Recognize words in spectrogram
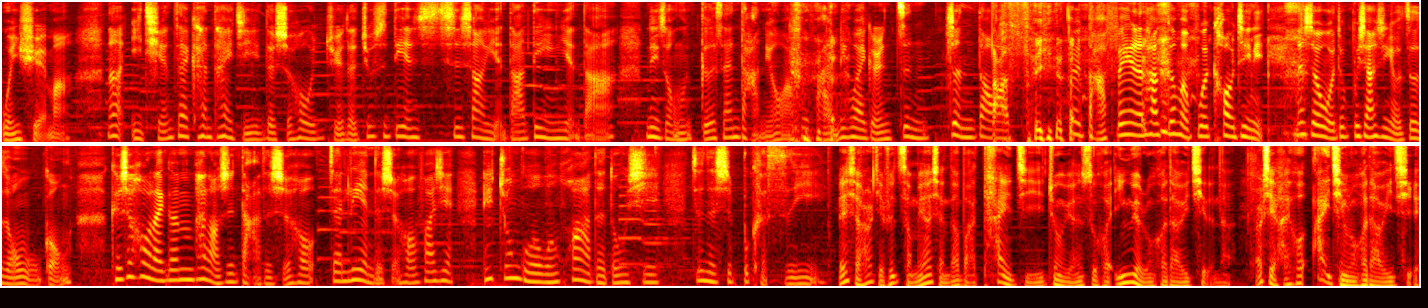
文学嘛。那以前在看太极的时候，觉得就是电视上演的、电影演的那种隔山打牛啊，会把另外一个人震震到 打飞，对，打飞了，他根本不会靠近你。那时候我就不相信有这种武功，可是后来跟潘老老师打的时候，在练的时候，发现，哎，中国文化的东西真的是不可思议。哎，小孩姐是怎么样想到把太极这种元素和音乐融合到一起的呢？而且还和爱情融合到一起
